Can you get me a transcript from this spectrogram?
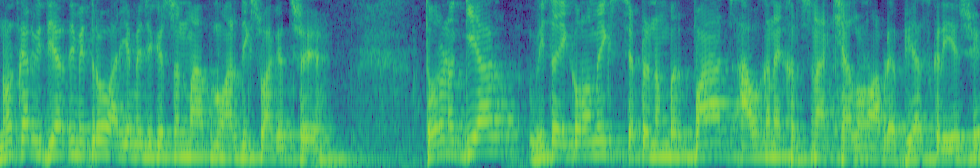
નમસ્કાર વિદ્યાર્થી મિત્રો, આર્યમ એજ્યુકેશનમાં આપનું હાર્દિક સ્વાગત છે. ધોરણ અગિયાર, વિષય ઇકોનોમિક્સ ચેપ્ટર નંબર પાંચ, આવક અને ખર્ચના ખ્યાલોનો આપણે અભ્યાસ કરીએ છીએ.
